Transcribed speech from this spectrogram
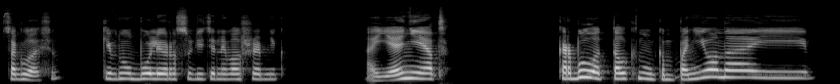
Согласен, кивнул более рассудительный волшебник. А я нет. Карбул оттолкнул компаньона и...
